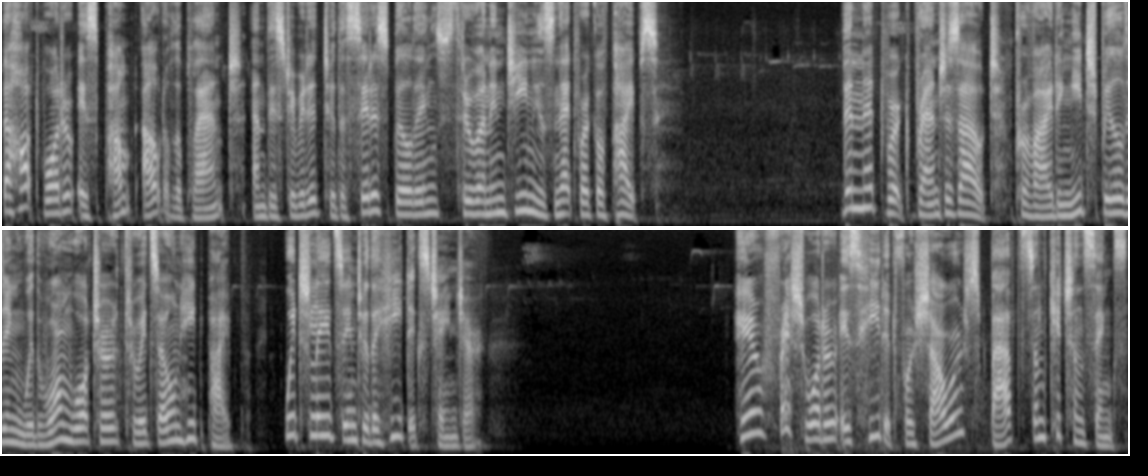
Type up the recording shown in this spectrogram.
The hot water is pumped out of the plant and distributed to the city's buildings through an ingenious network of pipes the network branches out, providing each building with warm water through its own heat pipe, which leads into the heat exchanger. Here, fresh water is heated for showers, baths, and kitchen sinks,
